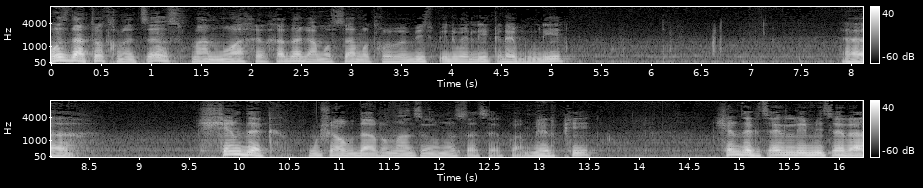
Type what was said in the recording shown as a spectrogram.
34 წელს მან მოახერხა და გამოსცა მოთხრობების პირველი კრებული შემდეგ მუშაობდა რომანზე, რომელსაც ერქვა მერფი. შემდეგ წერილი მიწერა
